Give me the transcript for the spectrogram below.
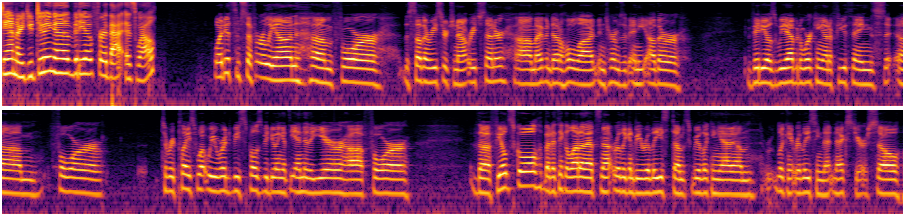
Dan, are you doing a video for that as well? Well, I did some stuff early on um, for the Southern Research and Outreach Center. Um, I haven't done a whole lot in terms of any other videos. We have been working on a few things um, for to replace what we were to be supposed to be doing at the end of the year uh, for the field school, but I think a lot of that's not really going to be released. Um, we're looking at um, looking at releasing that next year. So,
